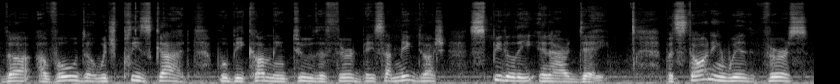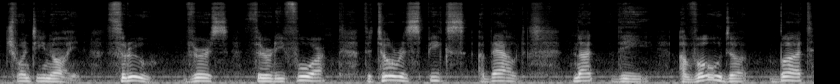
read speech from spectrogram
the avoda, which please God will be coming to the third Beis Hamikdash speedily in our day. But starting with verse 29 through verse 34, the Torah speaks about not the avoda, but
